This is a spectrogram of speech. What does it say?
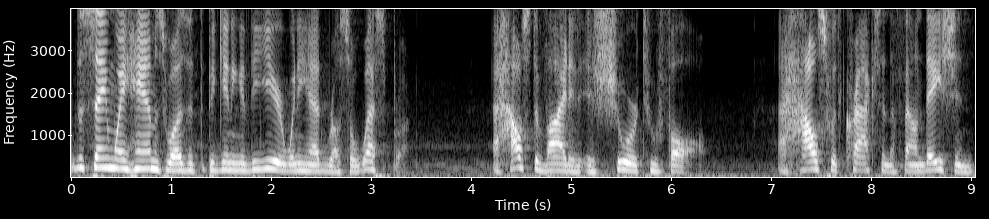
the same way Hams was at the beginning of the year when he had Russell Westbrook. A house divided is sure to fall. A house with cracks in the foundation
